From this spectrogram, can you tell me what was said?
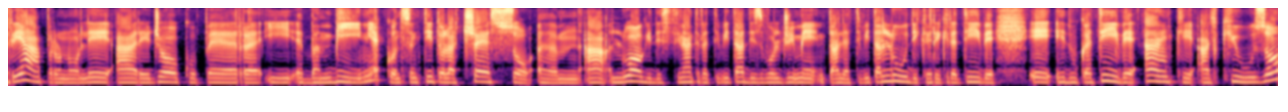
riaprono le aree gioco per i bambini, è consentito l'accesso ehm, a luoghi destinati alle attività di svolgimento, alle attività ludiche, ricreative e educative anche al chiuso,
